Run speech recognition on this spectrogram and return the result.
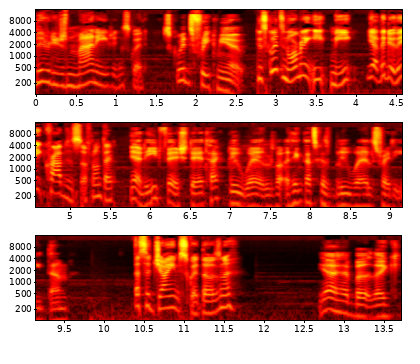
literally just man-eating squid. Squids freak me out. Do squids normally eat meat? Yeah, they do. They eat crabs and stuff, don't they? Yeah, they eat fish. They attack blue whales, but I think that's because blue whales try to eat them. That's a giant squid, though, isn't it? Yeah, but like,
